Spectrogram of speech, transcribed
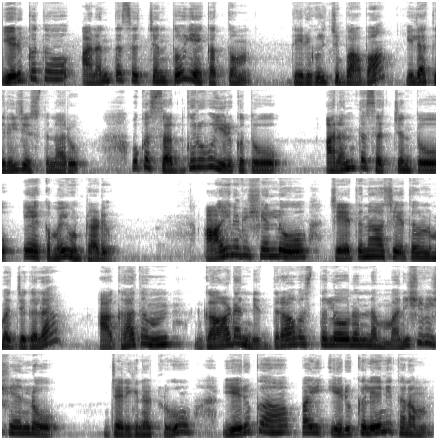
ఎరుకతో అనంత సత్యంతో ఏకత్వం. దీని గురించి బాబా ఇలా తెలియజేస్తున్నారు. ఒక సద్గురువు ఎరుకతో అనంత సత్యంతో ఏకమై ఉంటాడు. ఆయన విషయంలో చేతనాచేతనుల మధ్య గల అగాధం గాఢ నిద్రావస్థలోనున్న మనిషి విషయంలో జరిగినట్లు ఎరుక పై ఎరుకలేనితనం.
